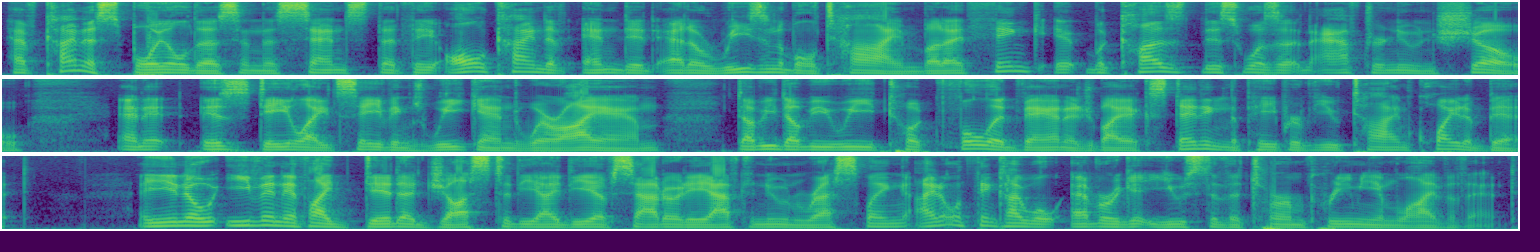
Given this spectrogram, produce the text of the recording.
have kind of spoiled us in the sense that they all kind of ended at a reasonable time, but I think it, because this was an afternoon show and it is daylight savings weekend where I am, WWE took full advantage by extending the pay per view time quite a bit. And you know, even if I did adjust to the idea of Saturday afternoon wrestling, I don't think I will ever get used to the term premium live event.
